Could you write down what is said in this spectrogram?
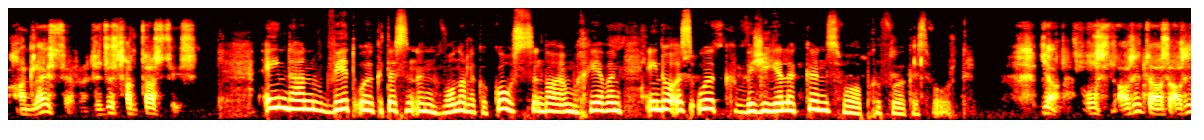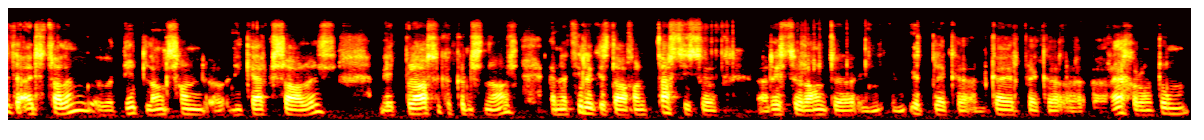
gaan luister. Dit is fantasties. En dan weet ook tussen 'n wonderlike kos in daai omgewing en daar is ook visuele kuns waarop gefokus word. Ja, ons altyd daar's altyd 'n uitstalling wat net langs van uh, in die kerksaal is met plaaslike kunstenaars en natuurlik is daar fantastiese uh, restaurante en, en eetplekke en kuierplekke uh, reg rondom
